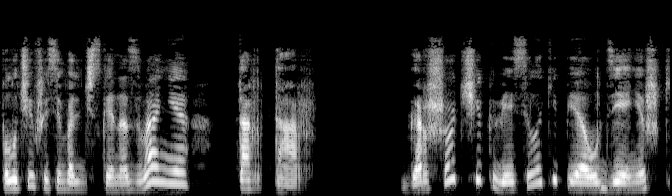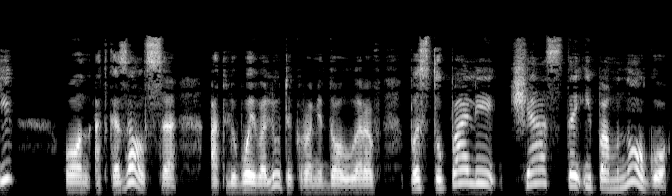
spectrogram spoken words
получившей символическое название «Тартар». Горшочек весело кипел, денежки он отказался от любой валюты, кроме долларов. Поступали часто и по многу.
